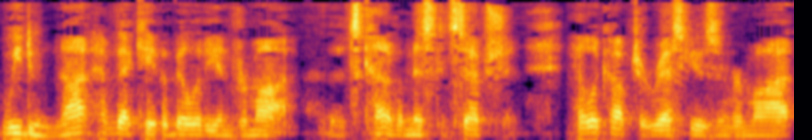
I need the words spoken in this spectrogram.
we do not have that capability in Vermont. It's kind of a misconception. Helicopter rescues in Vermont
